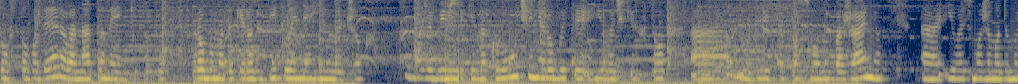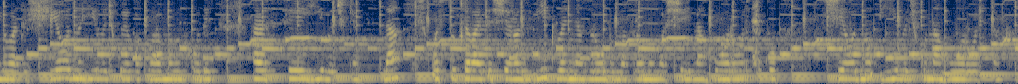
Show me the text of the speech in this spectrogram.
товстого дерева на тоненький. Тобто робимо таке розвітлення гілочок. Може більш такі закручені робити гілочки, хто е, ну, дивиться по своєму бажанню. Е, І ось можемо домалювати ще одну гілочку, яка плавно виходить з цієї гілочки. Да? Ось тут давайте ще розвітлення зробимо, зробимо ще й нагору ось таку, ще одну гілочку нагору, ось так.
